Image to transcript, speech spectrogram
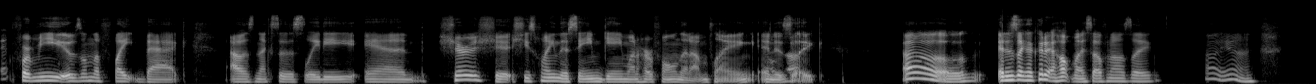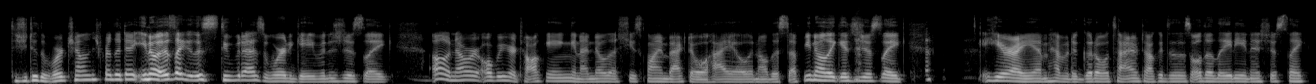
for me, it was on the flight back. I was next to this lady and sure as shit, she's playing the same game on her phone that I'm playing and Oh is god. like, oh, and it's like I couldn't help myself and I was like, oh yeah. Did you do the word challenge for the day? You know, it's like this stupid ass word game. And it's just like, mm-hmm. oh, now we're over here talking. And I know that she's flying back to Ohio and all this stuff. You know, like it's just like, here I am having a good old time talking to this older lady. And it's just like,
